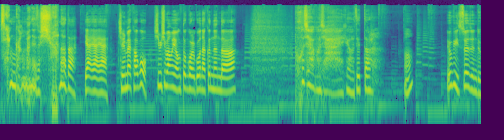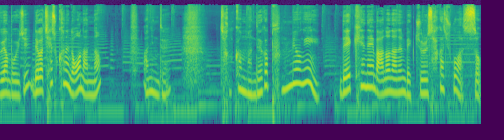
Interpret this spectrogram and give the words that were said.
생각만 해도 시원하다. 야야야, 질맥하고 심심하면 영돈 걸고 나 끊는다. 보자 보자, 이게 어딨더라. 어? 여기 있어야 되는데 왜 안 보이지? 내가 채소 칸에 넣어놨나? 아닌데. 잠깐만, 내가 분명히 네 캔에 만 원 하는 맥주를 사가지고 왔어.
